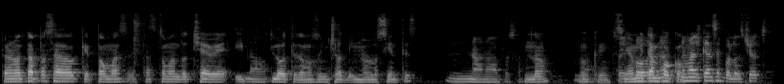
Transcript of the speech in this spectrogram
Pero no te ha pasado que tomas, estás tomando cheve y No. luego te tomas un shot y no lo sientes. No, no me pasó. No. Ok. Soy Sí, a mí no- tampoco. No, me alcanza por los shots.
